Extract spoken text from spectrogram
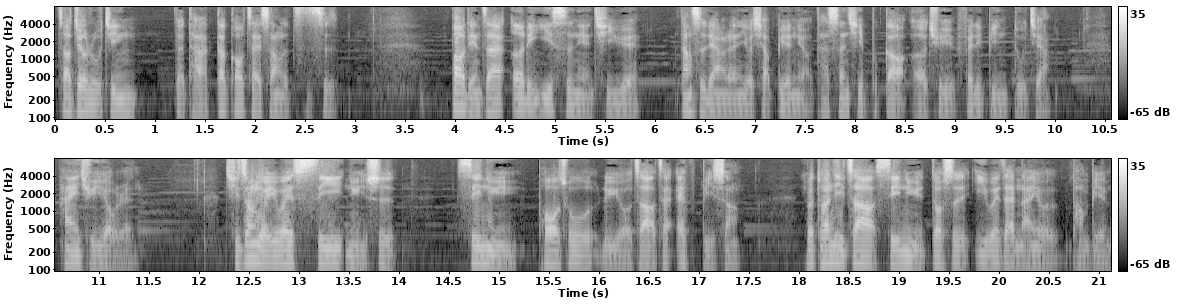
造就如今的他高高在上的姿势。爆点在二零一四年七月，当时两人有小别扭，他生气不告而去菲律宾度假，和一群友人。其中有一位 C 女士，C 女 po 出旅游照在 FB 上，有团体照，C 女都是依偎在男友旁边，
